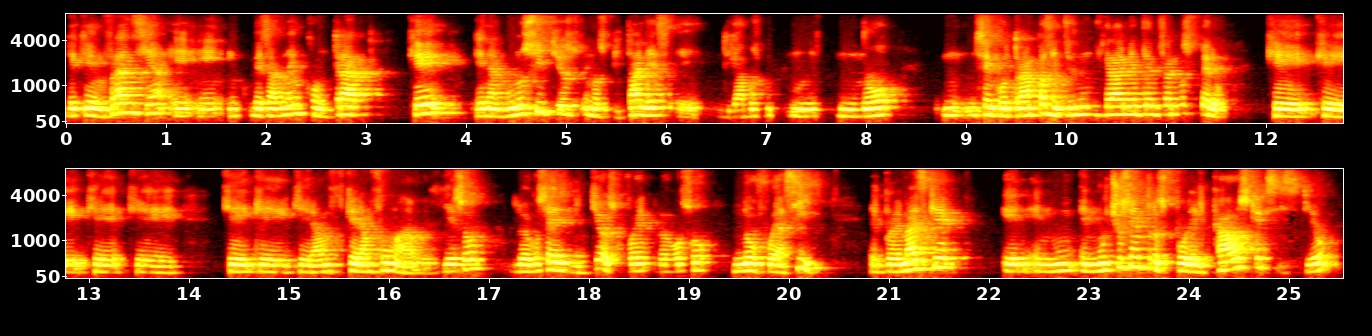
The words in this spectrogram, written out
de que en Francia eh, eh, empezaron a encontrar que en algunos sitios, en hospitales, digamos, mm, no mm, se encontraban pacientes gravemente enfermos, pero que, que, que, que, eran, que eran fumadores. Y eso luego se desmintió, fue, luego eso no fue así. El problema es que en, en, muchos centros, por el caos que existió,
